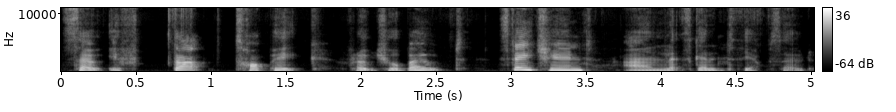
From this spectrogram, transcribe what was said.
So, if that topic floats your boat, stay tuned and let's get into the episode.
